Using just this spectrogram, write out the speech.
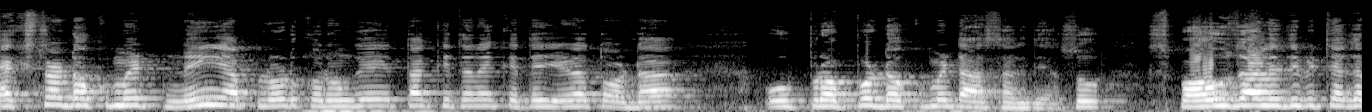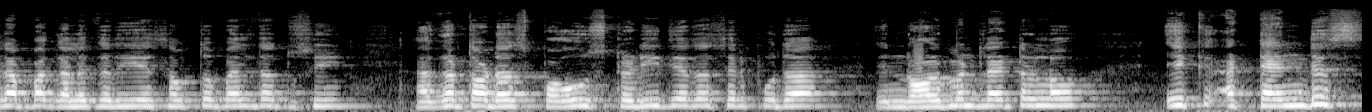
ਐਕਸਟਰਾ ਡਾਕੂਮੈਂਟ ਨਹੀਂ ਅਪਲੋਡ ਕਰੋਗੇ, ਤਾਂ ਕਿਤੇ ਨਾ ਕਿਤੇ ਜਿਹੜਾ ਤੁਹਾਡਾ ਉਹ ਪ੍ਰੋਪਰ ਡਾਕੂਮੈਂਟ ਆ ਸਕਦੇ ਆ। ਸੋ ਸਪਾਊਸ ਵਾਲੇ ਦੇ ਵਿੱਚ ਅਗਰ ਆਪਾਂ ਗੱਲ ਕਰੀਏ, ਸਭ ਤੋਂ ਪਹਿਲਾਂ ਤਾਂ ਤੁਸੀਂ ਅਗਰ ਤੁਹਾਡਾ ਸਪਾਊਸ ਸਟੱਡੀ ਤੇ ਤਾਂ ਸਿਰਫ ਉਹਦਾ ਇਨਰੋਲਮੈਂਟ ਲੈਟਰ ਲਓ ਇੱਕ ਅਟੈਂਡੈਂਸ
